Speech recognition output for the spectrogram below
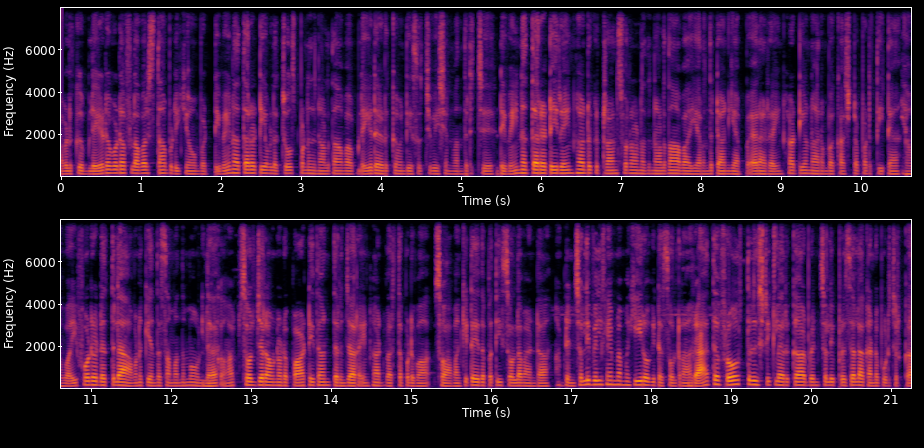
அவளுக்கு பிளேடோட ஃப்ளவர்ஸ் தான் பிடிக்கும். பட் டிவைன் அத்தாரிட்டி அவளை சூஸ் பண்ணதுனால தான் அவள் பிளேடை எடுக்க வேண்டிய சுச்சுவேஷன் வந்துருச்சு. டிவைன் அத்தாரிட்டி ரெயின்ஹார்ட்டுக்கு ட்ரான்ஸ்ஃபர் ஆனதுனால தான் அவள் இறந்துட்டான் என் பேரன் ரெயின்ஹார்ட்டையும் நான் ரொம்ப கஷ்டப்படுத்திட்டேன். என் ஒய்ஃபோட இடத்துல அவனுக்கு எந்த சம்மந்தமும் இல்லை. காப் சோல்ஜர் அவனோட பாட்டி தான் தெரிஞ்சா ரெயின்ஹார்ட் வருத்தப்படுவான். ஸோ அவன் கிட்ட இதை பற்றி சொல்ல வேண்டாம். அப்படின்னு சொல்லி வில்ஹேம் நம்ம ஹீரோ கிட்ட சொல்றான் ராத்த ஃபோர்த் டிஸ்ட்ரிக்ட்ல இருக்கா? அப்படின்னு சொல்லி பிரிசல்லா கண்டுபிடிச்சிருக்கா.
